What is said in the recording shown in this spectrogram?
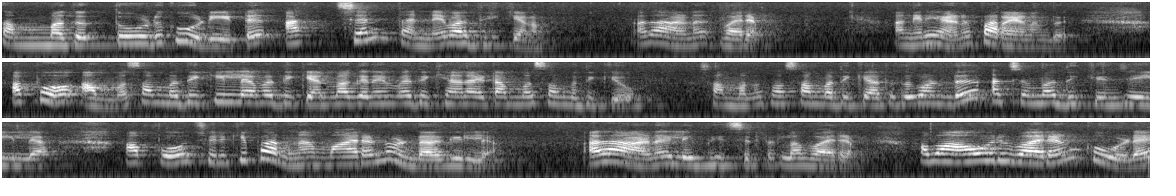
സമ്മതത്തോട് കൂടിയിട്ട് അച്ഛൻ തന്നെ വധിക്കണം. അതാണ് വരം. അങ്ങനെയാണ് പറയണത്. അപ്പോൾ അമ്മ സമ്മതിക്കില്ല വധിക്കാൻ മകനെ വധിക്കാനായിട്ട് അമ്മ സമ്മതിക്കുമോ സമ്മതം സമ്മതിക്കാത്തത് കൊണ്ട് അച്ഛൻ വധിക്കുകയും ചെയ്യില്ല. അപ്പോൾ ചുരുക്കി പറഞ്ഞാൽ മരണം ഉണ്ടാകില്ല. അതാണ് ലഭിച്ചിട്ടുള്ള വരം. അപ്പോൾ ആ ഒരു വരം കൂടെ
